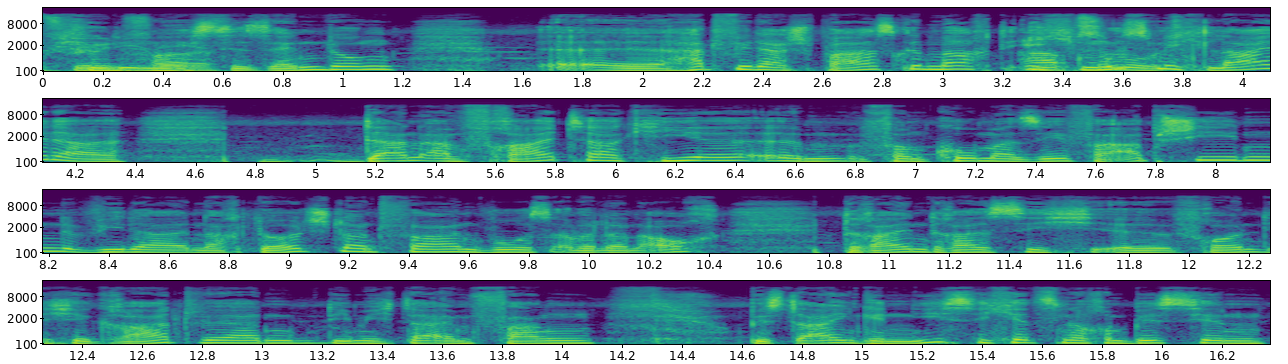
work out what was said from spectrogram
für die Fall. nächste Sendung. Äh, hat wieder Spaß gemacht. Ich Absolut. muss mich leider dann am Freitag hier ähm, vom Koma See verabschieden, wieder nach Deutschland fahren, wo es aber dann auch 33 äh, freundliche Grad werden, die mich da empfangen. Bis dahin genieße ich jetzt noch ein bisschen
